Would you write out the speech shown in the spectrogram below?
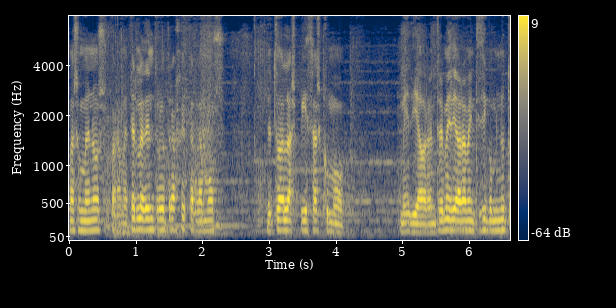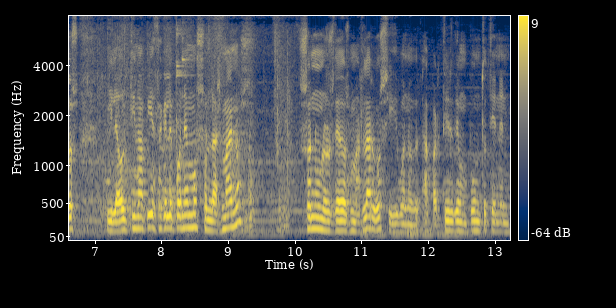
más o menos para meterle dentro del traje tardamos de todas las piezas como media hora, entre media hora y 25 minutos. Y la última pieza que le ponemos son las manos. Son unos dedos más largos y bueno, a partir de un punto tienen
